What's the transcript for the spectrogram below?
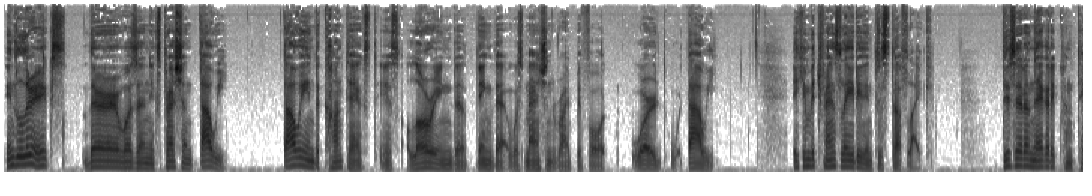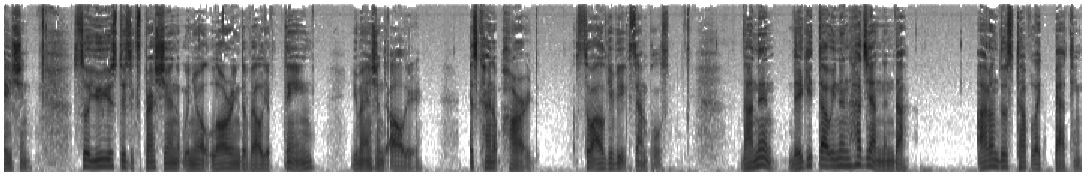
In the lyrics, there was an expression 따위. 따위 in the context is lowering the thing that was mentioned right before word 따위. It can be translated into stuff like this had a negative connotation. So you use this expression when you're lowering the value of thing you mentioned earlier. It's kind of hard. So I'll give you examples. 나는 내기 따위는 하지 않는다. I don't do stuff like betting.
